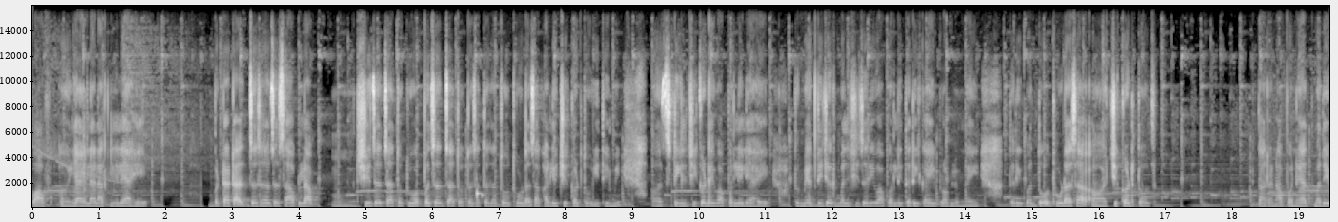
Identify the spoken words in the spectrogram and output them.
वाफ यायला लागलेले आहे. बटाटा जसा जसा आपला शिजत जातो किंवा पचत जातो तसा तसा तो थोडासा खाली चिकटतो. इथे मी स्टीलची कढई वापरलेली आहे. तुम्ही अगदी जर्मलची जरी वापरली तरी काही प्रॉब्लेम नाही. तरी पण तो थोडासा चिकटतोच. कारण आपण यातमध्ये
